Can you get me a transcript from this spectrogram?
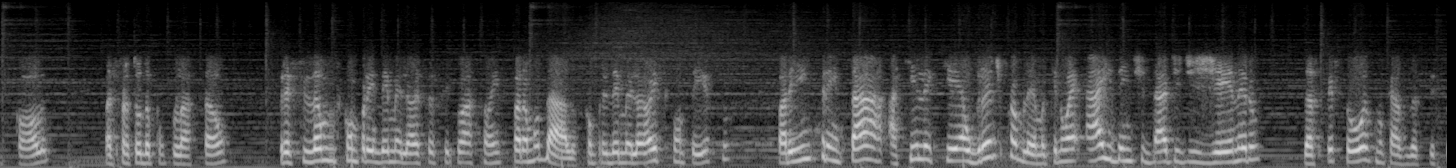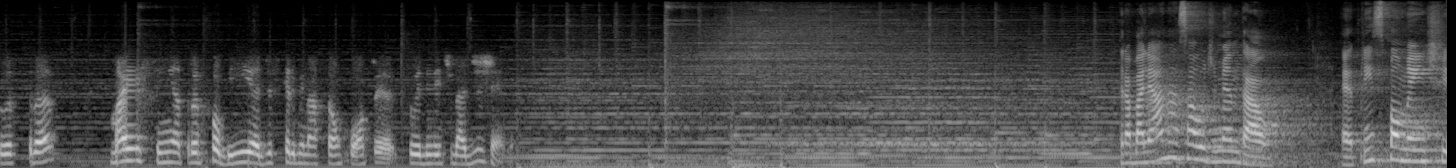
psicólogos, mas para toda a população. Precisamos compreender melhor essas situações para mudá-las, compreender melhor esse contexto para enfrentar aquilo que é o grande problema, que não é a identidade de gênero das pessoas, no caso das pessoas trans, mas sim a transfobia, a discriminação contra a sua identidade de gênero. Trabalhar na saúde mental, é, principalmente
